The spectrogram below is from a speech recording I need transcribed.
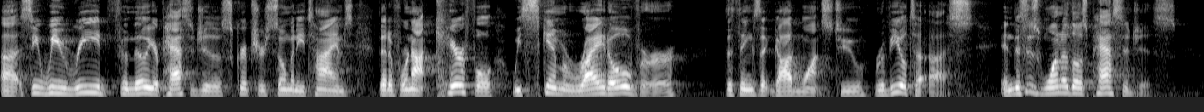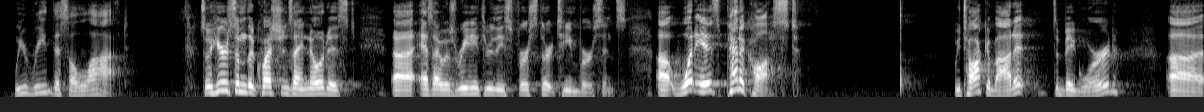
Uh, see, we read familiar passages of Scripture so many times that if we're not careful, we skim right over the things that God wants to reveal to us. And this is one of those passages. We read this a lot. So here's some of the questions I noticed uh, as I was reading through these first 13 verses. Uh, what is Pentecost? We talk about it, it's a big word. Uh,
